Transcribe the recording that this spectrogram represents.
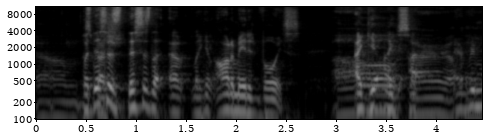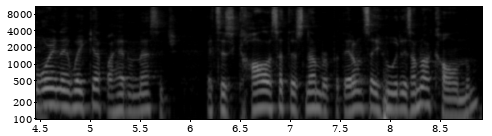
Um, But this is this is like, uh, like an automated voice. oh, I get like sorry, okay. every morning I wake up, I have a message. It says call us at this number, but they don't say who it is. I'm not calling them.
